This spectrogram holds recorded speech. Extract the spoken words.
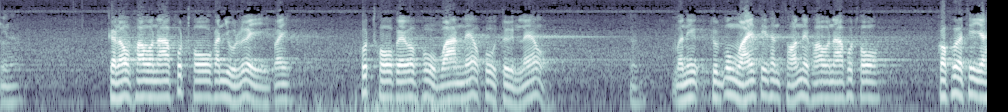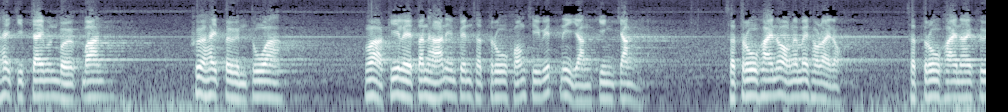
นี่นะก็เราภาวนาพุทโธกันอยู่เรื่อยไป พุทโธแปลว่าผู้วานแล้วผู้ตื่นแล้ว วันนี้จุดมุ่งหมายที่ท่านสอนในภาวนาพุทโธ ก็เพื่อที่จะให้จิตใจมันเบิกบาน เพื่อให้ตื่นตัว ว่ากิเลสตัณหานี่เป็นศัตรูของชีวิตนี่อย่างจริงจังศัตรูภายนอกนั้นไม่เท่าไรหรอกศัตรูภายในคือ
